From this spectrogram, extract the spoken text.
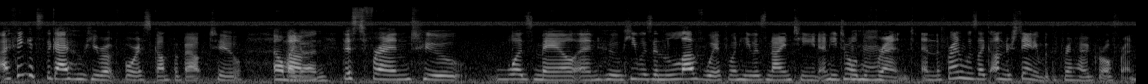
I think it's the guy who he wrote Forrest Gump about too. Oh my Um, god. This friend who was male and who he was in love with when he was 19 and he told Mm-hmm. the friend and the friend was like understanding but the friend had a girlfriend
